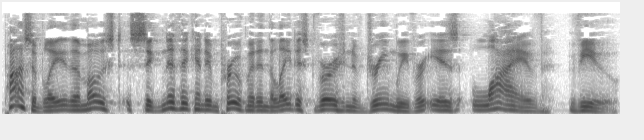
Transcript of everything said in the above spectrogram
Possibly the most significant improvement in the latest version of Dreamweaver is Live View.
